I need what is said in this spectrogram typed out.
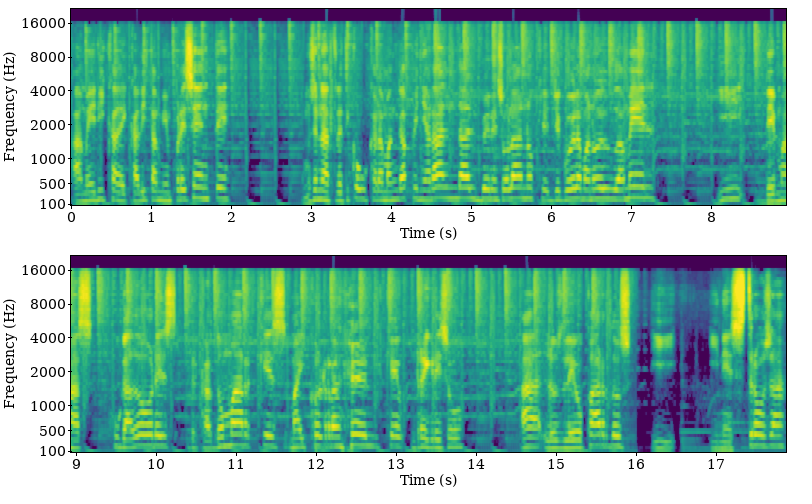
América de Cali también presente. Vemos en el Atlético Bucaramanga Peñaranda, el venezolano que llegó de la mano de Dudamel y demás jugadores, Ricardo Márquez, Michael Rangel que regresó a los Leopardos y Inestrosa.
